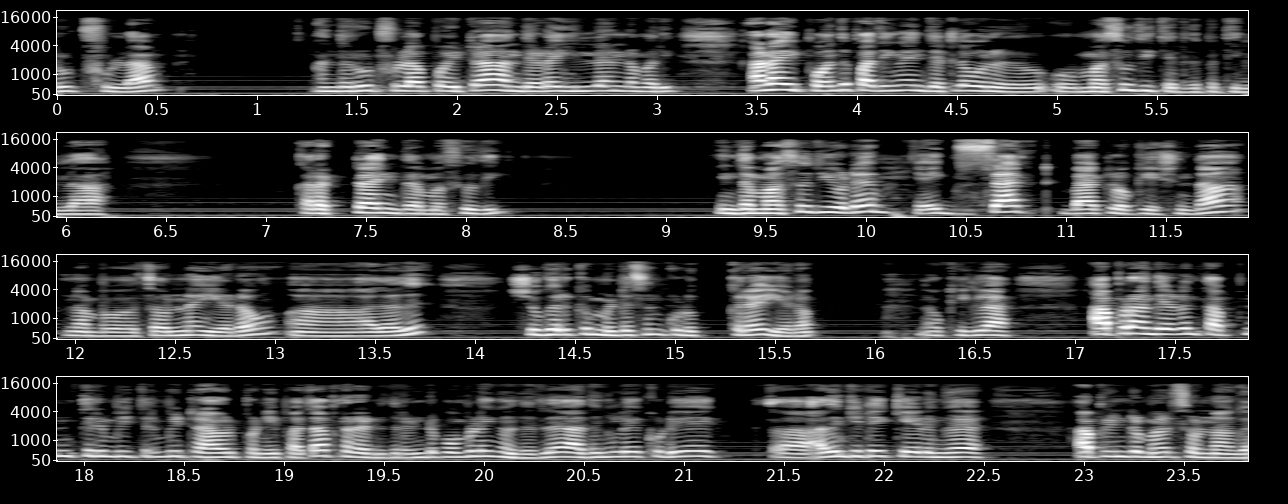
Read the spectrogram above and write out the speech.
ரூட் ஃபுல்லாக அந்த ரூட் ஃபுல்லாக போயிட்டா அந்த இடம் இல்லைன்ற மாதிரி. ஆனால் இப்போ வந்து பார்த்திங்கன்னா இந்த இடத்துல ஒரு மசூதி தெரியுது பார்த்தீங்களா கரெக்டாக இந்த மசூதி. இந்த மசூதியோட எக்ஸாக்ட் பேக் லொக்கேஷன் தான் நம்ம சொன்ன இடம். அதாவது சுகருக்கு மெடிசன் கொடுக்குற இடம். ஓகேங்களா அப்புறம் அந்த இடம் தப்புன்னு திரும்பி திரும்பி ட்ராவல் பண்ணி பார்த்தா அப்புறம் ரெண்டு ரெண்டு பொம்பளைங்க வந்ததில்ல அதுங்களே கூடயே அதுங்கிட்டே கேளுங்க அப்படின்ற மாதிரி சொன்னாங்க.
